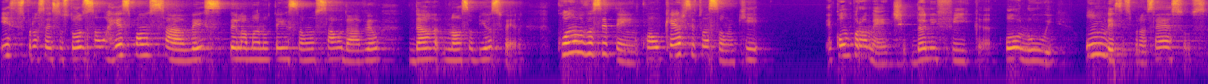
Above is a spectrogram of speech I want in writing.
esses processos todos são responsáveis pela manutenção saudável da nossa biosfera. Quando você tem qualquer situação que compromete, danifica, polui um desses processos,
